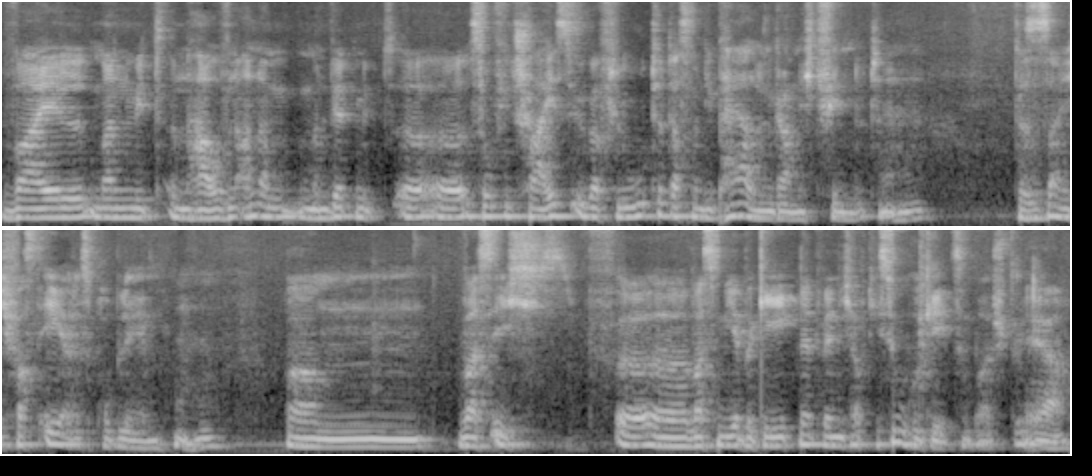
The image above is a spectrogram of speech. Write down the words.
weil man mit einem Haufen anderen, man wird mit äh, äh, so viel Scheiß überflutet, dass man die Perlen gar nicht findet. Mhm. Das ist eigentlich fast eher das Problem. Mhm. Ähm, was ich, äh, was mir begegnet, wenn ich auf die Suche gehe zum Beispiel. Ja.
